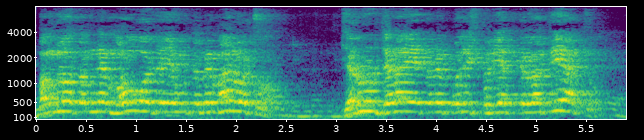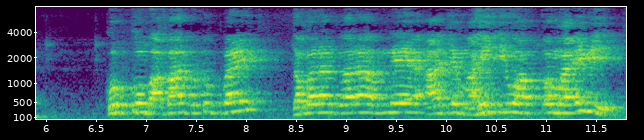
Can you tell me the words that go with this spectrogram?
બંગલો તમને મળવો જોઈએ એવું તમે માનો છો. જરૂર જણાય તમે પોલીસ ફરિયાદ કરવા તૈયાર છો. ખૂબ ખૂબ આભાર કુટુંબભાઈ તમારા દ્વારા અમને આ જે માહિતીઓ આપવામાં આવી.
